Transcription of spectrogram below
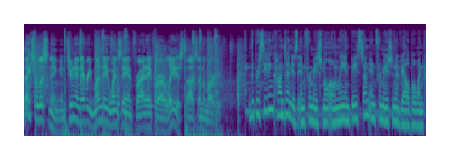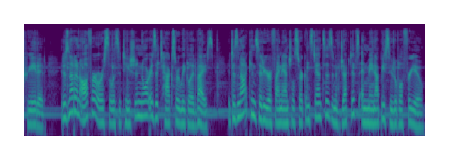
Thanks for listening, and tune in every Monday, Wednesday, and Friday for our latest thoughts on the market. The preceding content is informational only and based on information available when created. It is not an offer or a solicitation, nor is it tax or legal advice. It does not consider your financial circumstances and objectives and may not be suitable for you.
